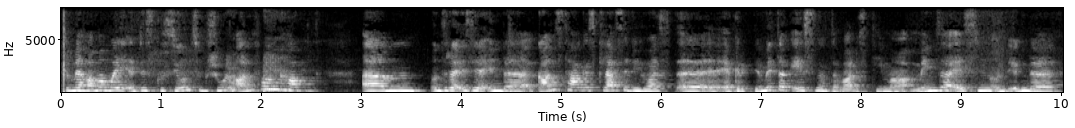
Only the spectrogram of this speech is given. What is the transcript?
Du, Wir haben einmal eine Diskussion zum Schulanfang gehabt. Ähm, unserer ist ja in der Ganztagesklasse, die heißt, äh, er kriegt ihr Mittagessen und da war das Thema Mensaessen und irgendeine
